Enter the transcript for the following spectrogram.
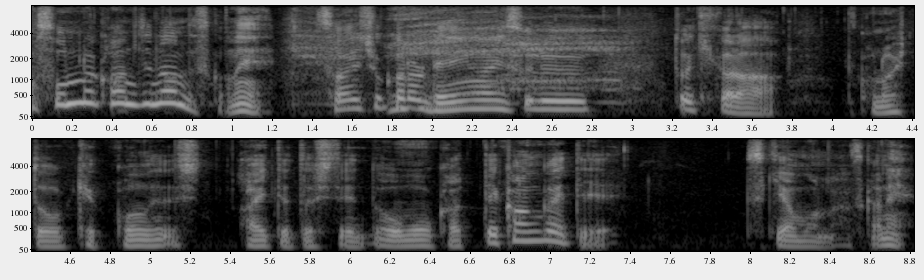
あ、そんな感じなんですかね。最初から恋愛する時からこの人を結婚相手としてどう思うかって考えて付き合うものなんですかね。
